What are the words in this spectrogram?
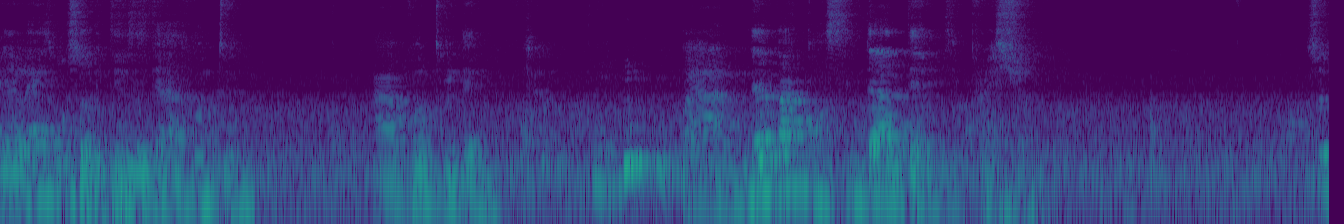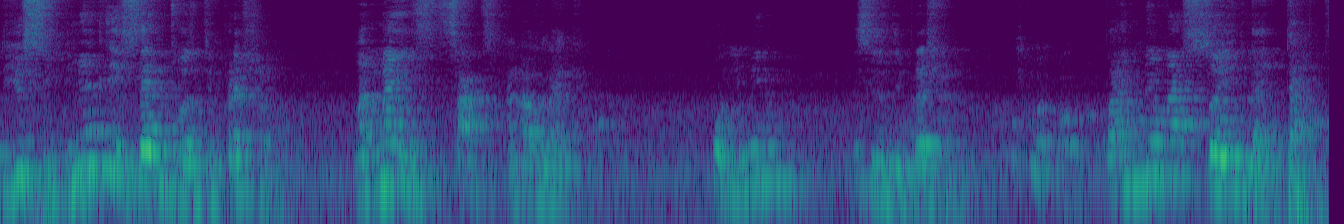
I realized most of the things this guy has gone through, I have gone through them. but I have never considered them depression. So do you see? Immediately he said it was depression. My mind sat and I was like, oh, you mean this is depression? But I never saw it like that.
